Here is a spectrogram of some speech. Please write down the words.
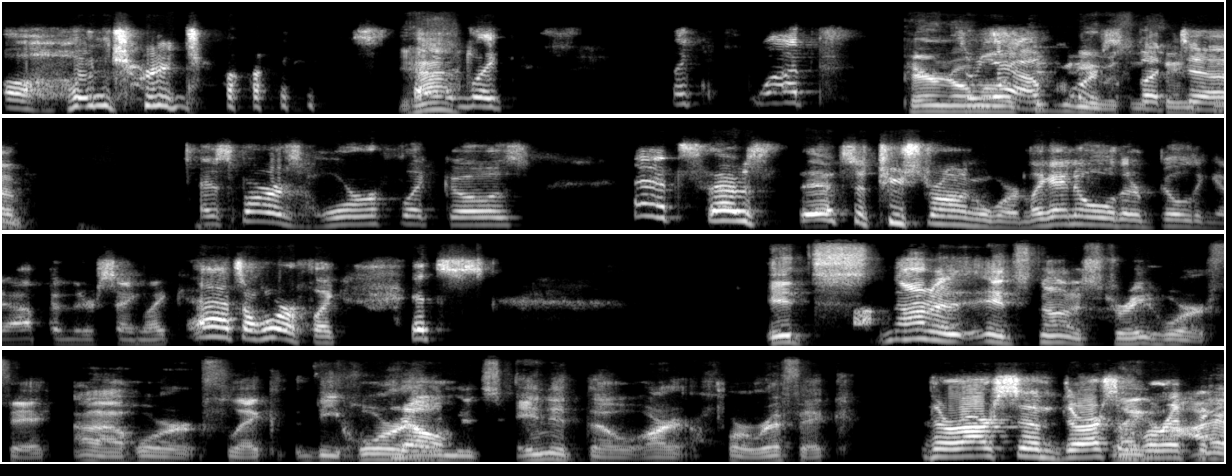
a hundred times. Yeah. Like, like what? Paranormal yeah, of course, was the but, uh, as far as horror flick goes, that's that was that's a too strong a word. Like I know they're building it up and they're saying like, ah, a horror flick. It's It's not a it's not a straight horror flick. Uh, horror flick. The horror No. elements in it though are horrific. There are some there are some Like horrific. I,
